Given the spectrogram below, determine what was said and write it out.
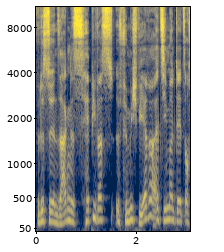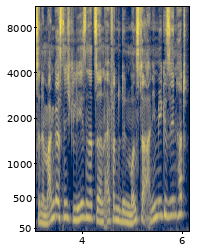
Würdest du denn sagen, dass Happy was für mich wäre, als jemand, der jetzt auch seine Mangas nicht gelesen hat, sondern einfach nur den Monster-Anime gesehen hat?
